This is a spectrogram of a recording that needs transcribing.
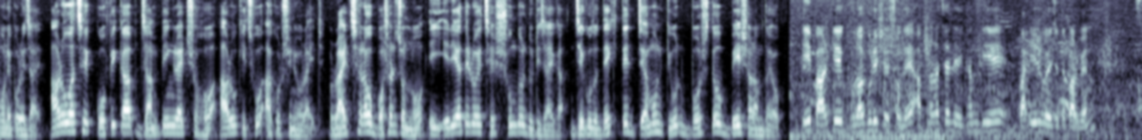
মনে পড়ে যায়। আরও আছে কফি কাপ, জাম্পিং রাইড সহ আরও কিছু আকর্ষণীয় রাইড। রাইড ছাড়াও বসার জন্য এই এরিয়াতে রয়েছে সুন্দর দুটি জায়গা, যেগুলো দেখতে যেমন কিউট, বসতেও বেশ আরামদায়ক। এই পার্কে ঘোরাঘুরি শেষ হলে আপনারা চাইলে এখান দিয়ে বাহির হয়ে যেতে পারবেন। সো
